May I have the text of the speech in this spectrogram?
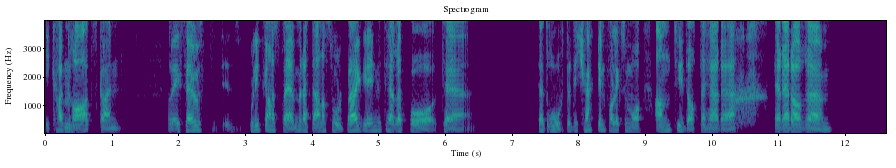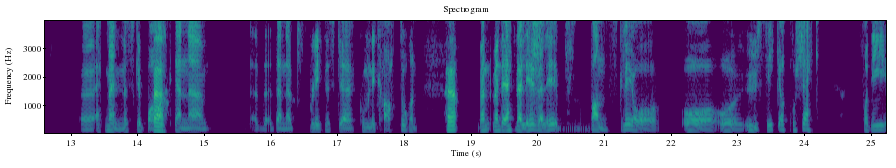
I hva mm. grad skal en Altså, jeg ser jo Politikerne strever med dette. Erna Solberg inviterer på til, til et rotete kjøkken for liksom å antyde at det her er, her er der, uh, et menneske bak ja. denne, denne, politiske kommunikatoren. Ja. Men, men, det er et veldig, veldig vanskelig og, og, og usikkert prosjekt. Fordi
